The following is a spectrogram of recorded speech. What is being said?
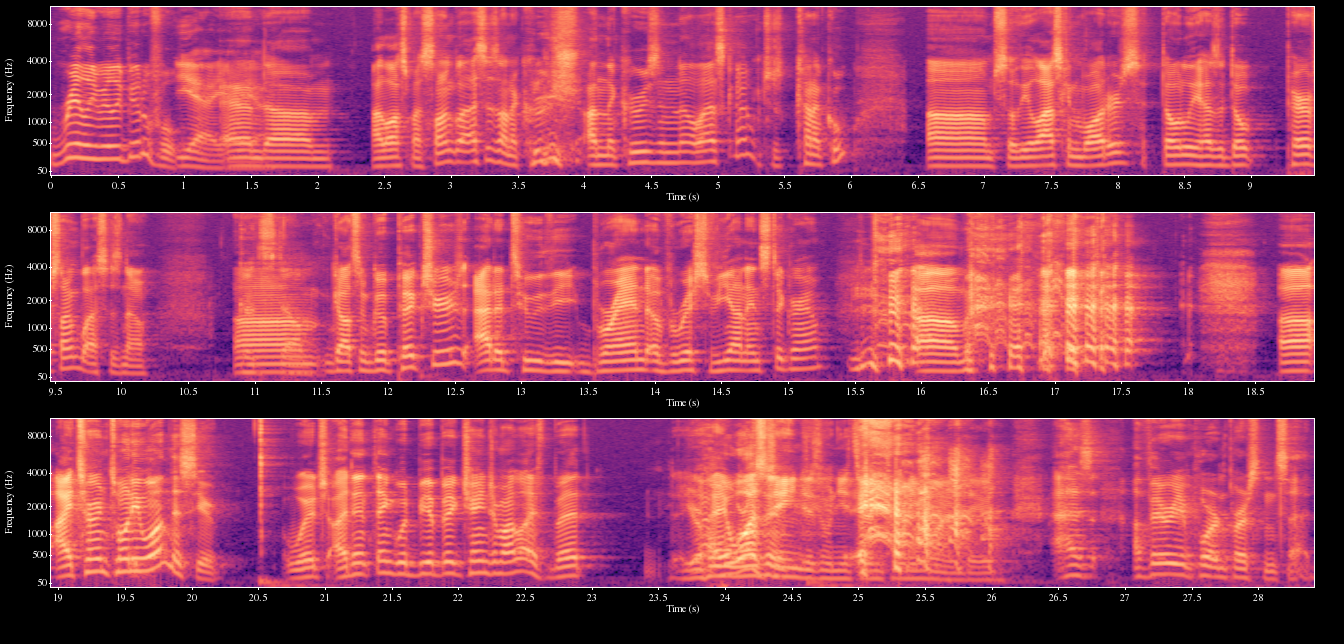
really really beautiful. Yeah, yeah, And yeah. um, I lost my sunglasses on a cruise on the cruise in Alaska, which was kind of cool. Um, so the Alaskan waters totally has a dope pair of sunglasses now. Um, got some good pictures added to the brand of Rish V on Instagram. um, uh, I turned 21 this year, which I didn't think would be a big change in my life, but Your yeah, whole it world wasn't. changes when you turn 21, dude. As a very important person said,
